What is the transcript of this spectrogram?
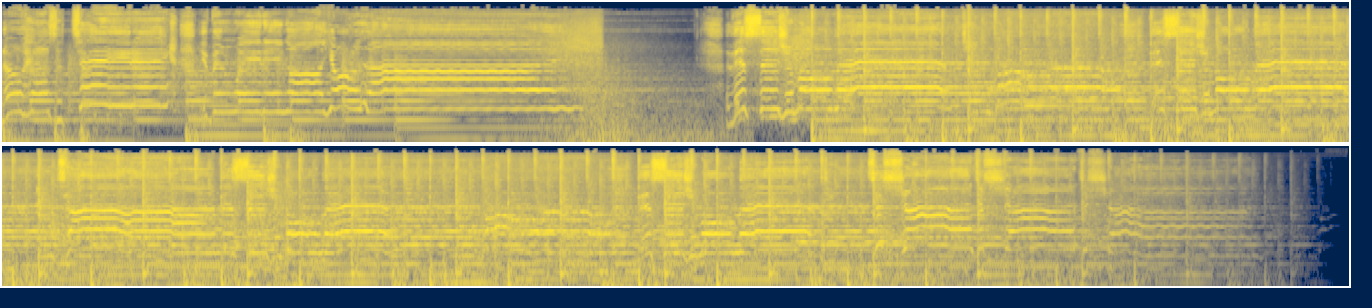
no hesitating. You've been waiting all your life. This is your moment.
